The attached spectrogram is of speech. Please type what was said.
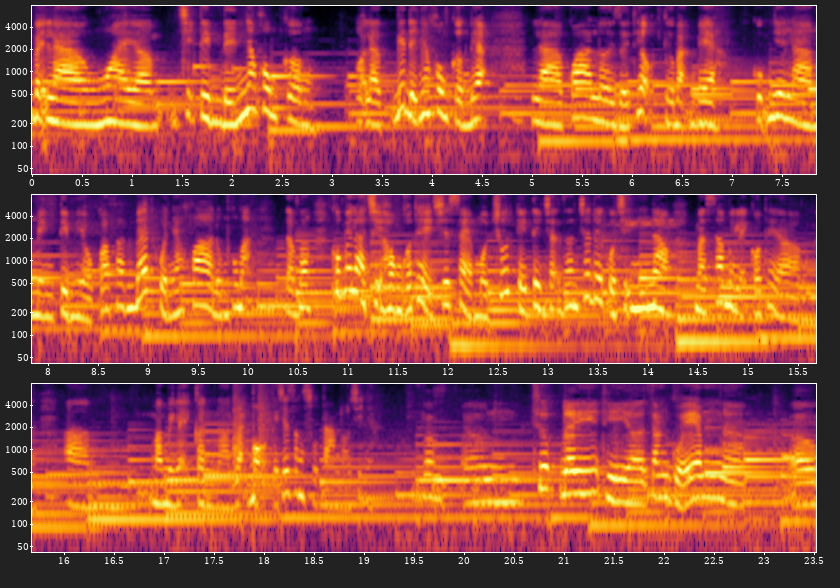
vậy là ngoài uh, chị tìm đến nhau Không Cường gọi là biết đến nhau Không Cường đấy ạ là qua lời giới thiệu từ bạn bè cũng như là mình tìm hiểu qua fanpage của nha khoa đúng không ạ? Dạ vâng. Không biết là chị Hồng có thể chia sẻ một chút cái tình trạng răng trước đây của chị như nào mà sao mình lại có thể uh, uh, mà mình lại cần loại bỏ cái chiếc răng số 8 đó chị nhỉ? Vâng, uh, trước đây thì răng của em là ờ,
